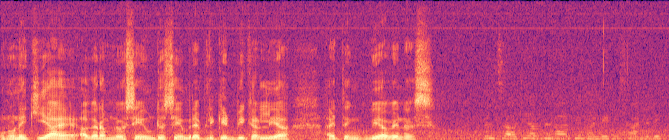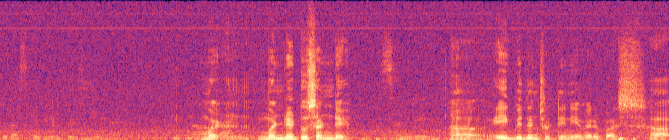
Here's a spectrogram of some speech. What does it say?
उन्होंने किया है अगर हमने सेम टू सेम रेप्लिकेट भी कर लिया I think we are winners Monday to Sunday हाँ एक भी दिन छुट्टी नहीं है मेरे पास हाँ।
